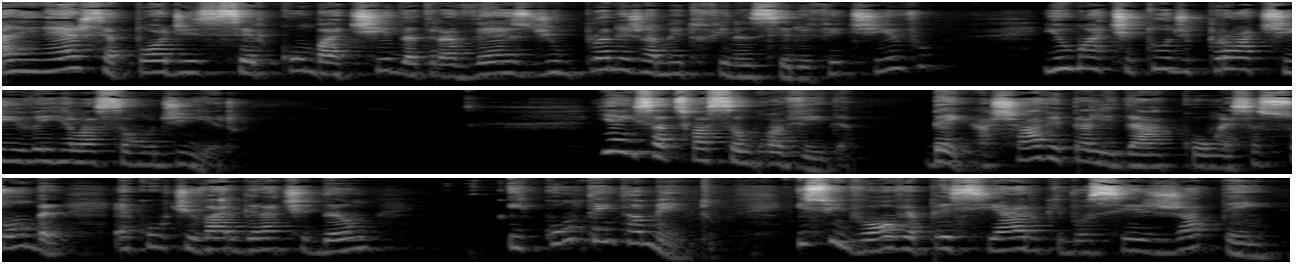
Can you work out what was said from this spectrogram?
A inércia pode ser combatida através de um planejamento financeiro efetivo e uma atitude proativa em relação ao dinheiro. E a insatisfação com a vida? Bem, a chave para lidar com essa sombra é cultivar gratidão e contentamento. Isso envolve apreciar o que você já tem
